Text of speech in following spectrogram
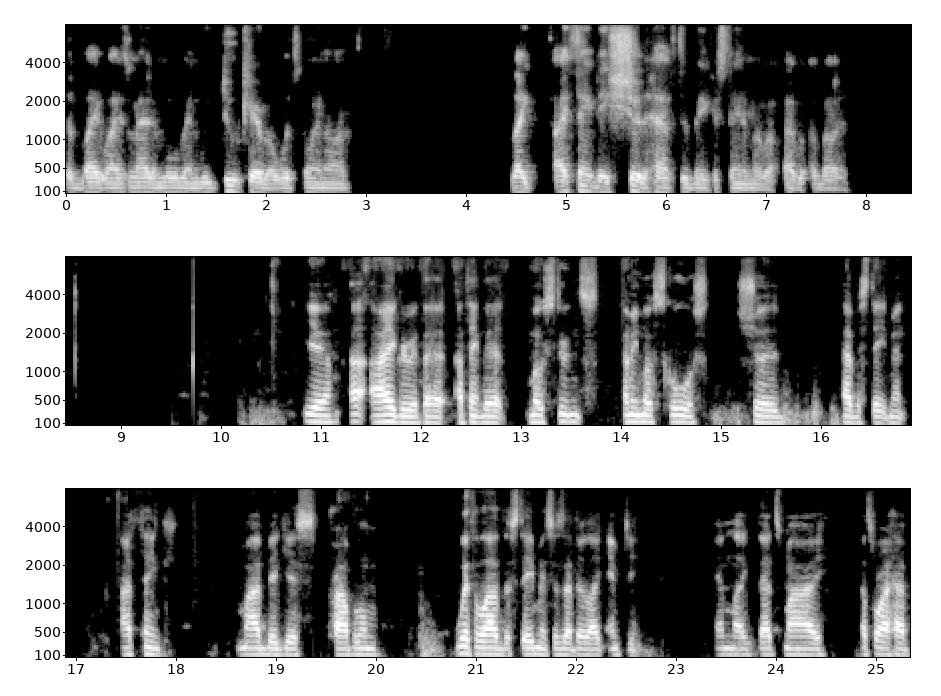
the Black Lives Matter movement. We do care about what's going on. Like I think they should have to make a statement about, about it. Yeah, I, I agree with that. I think that most students, I mean, most schools should have a statement. I think my biggest problem with a lot of the statements is that they're like empty. And like that's my that's why I have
